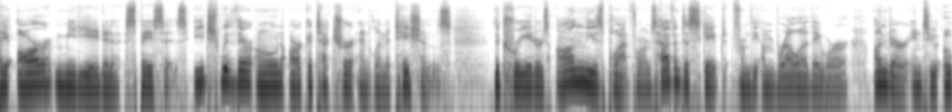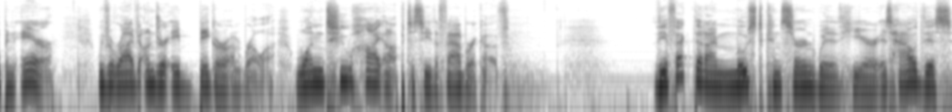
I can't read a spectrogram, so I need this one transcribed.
They are mediated spaces, each with their own architecture and limitations. The creators on these platforms haven't escaped from the umbrella they were under into open air. We've arrived under a bigger umbrella, one too high up to see the fabric of. The effect that I'm most concerned with here is how this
